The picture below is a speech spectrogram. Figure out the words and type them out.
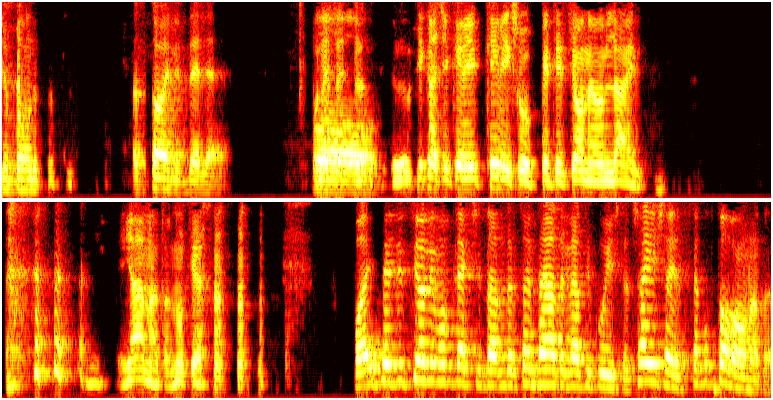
Që bën të çojmë dele. Po, nëse po- si ka që kemi kemi kështu peticione online. Janë ato, nuk e. Po ai peticioni mo plak që ta ndërtojnë teatrin aty ku ishte. Çfarë ishte ai? S'e kuptova unë atë.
